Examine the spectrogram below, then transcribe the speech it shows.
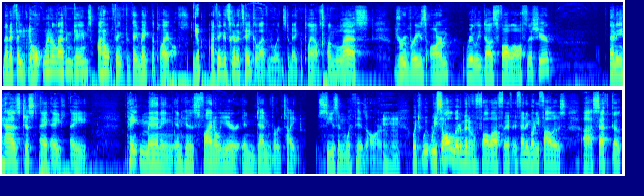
that if they mm-hmm. don't win 11 games, I don't think that they make the playoffs. yep, I think it's going to take 11 wins to make the playoffs unless Drew Brees' arm really does fall off this year and he has just a, a, a Peyton Manning in his final year in Denver type season with his arm, which we, we saw a little bit of a fall off. If, if anybody follows uh, Seth Gal-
